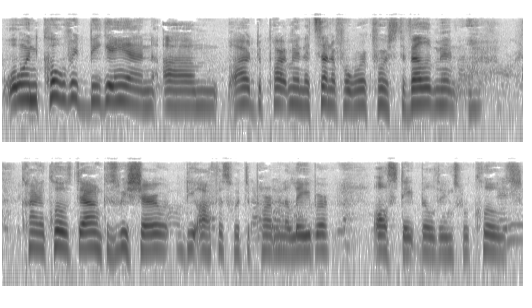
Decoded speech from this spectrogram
Well, when COVID began, um, our department at Center for Workforce Development kind of closed down because we share the office with Department of Labor. All state buildings were closed.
